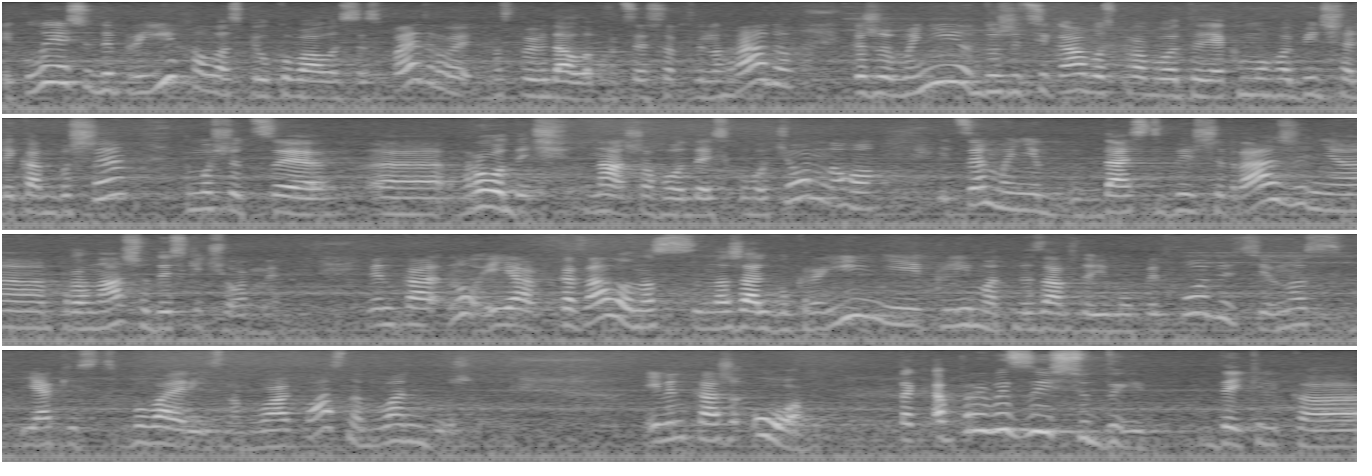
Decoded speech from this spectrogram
І коли я сюди приїхала, спілкувалася з Петрою, розповідала про цей сорт винограду, кажу, мені дуже цікаво спробувати якомога більше Алікан Буше, тому що це е, родич нашого одеського чорного, і це мені дасть більше враження про наш одеський чорний. Він каже, ну і я казала, у нас, на жаль, в Україні клімат не завжди йому підходить, і у нас якість буває різна, буває класна, буває не дуже. І він каже: О, так а привези сюди декілька,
